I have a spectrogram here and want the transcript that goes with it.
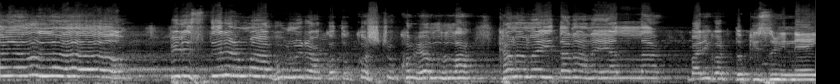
আয় আল্লাহ, ফিলিস্তিনের মা ভূমিরা কত কষ্ট করে আল্লাহ, খানা নাই, দানা নাই আল্লাহ। বাড়িঘর তো কিছুই নেই,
